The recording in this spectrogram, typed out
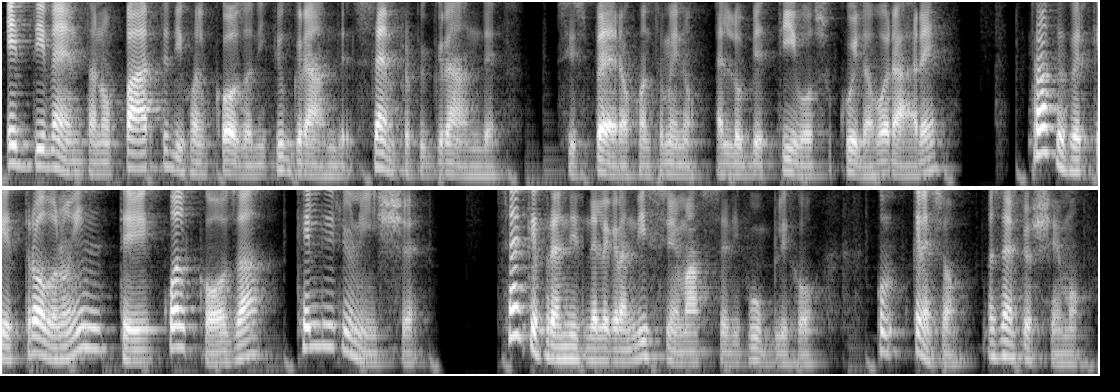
e diventano parte di qualcosa di più grande, sempre più grande, si spera, o quantomeno è l'obiettivo su cui lavorare, proprio perché trovano in te qualcosa che li riunisce. Se anche prendi delle grandissime masse di pubblico, che ne so, esempio scemo,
